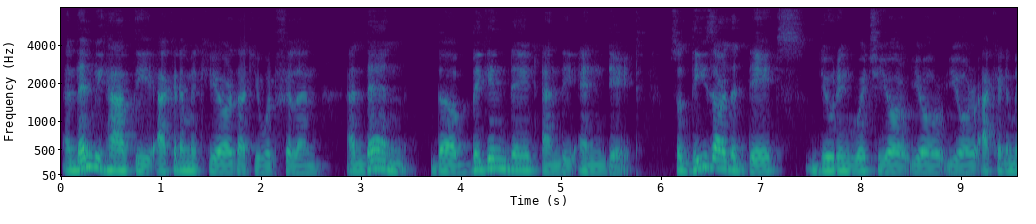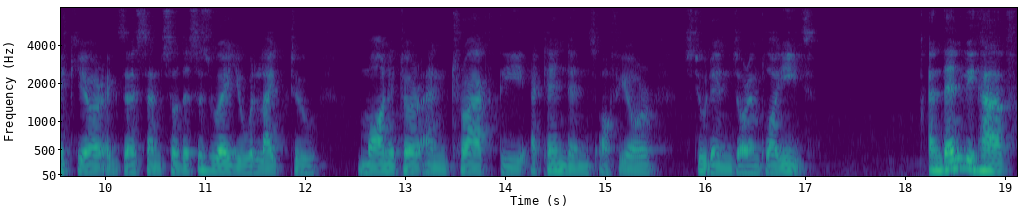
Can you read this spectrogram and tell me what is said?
And then we have the academic year that you would fill in, and then the begin date and the end date. So these are the dates during which your your your academic year exists, and so this is where you would like to monitor and track the attendance of your students or employees. And then we have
